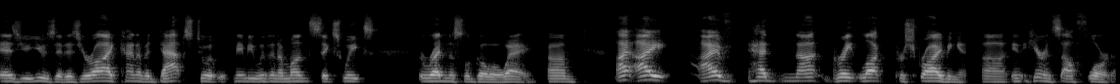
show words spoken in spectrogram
as you use it, as your eye kind of adapts to it, maybe within a month, six weeks the redness will go away. Um, I, I have had not great luck prescribing it uh, in, here in South Florida.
